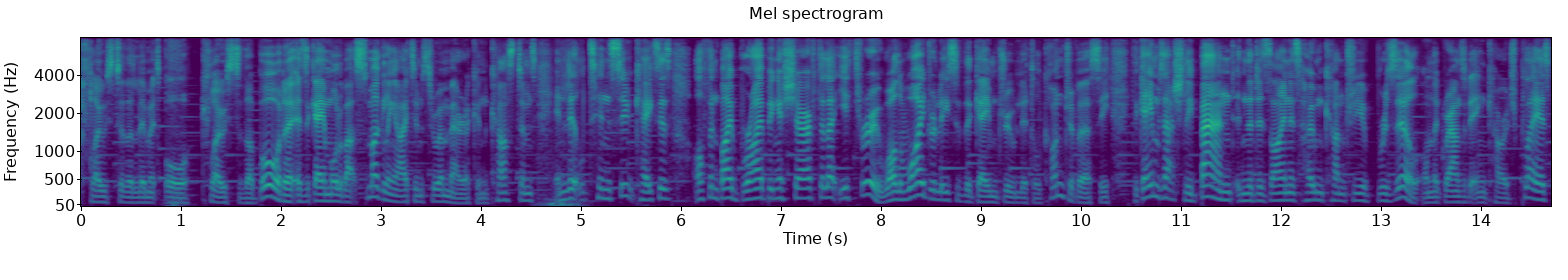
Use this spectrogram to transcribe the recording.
close to the limit or close to the border, is a game all about smuggling items through American customs in little tin suitcases, often by bribing a sheriff to let you through. While the wide release of the game drew little controversy, the game was actually banned in the designer's home country of Brazil on the grounds that it encouraged players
